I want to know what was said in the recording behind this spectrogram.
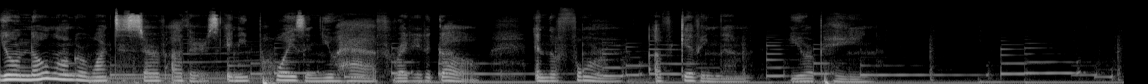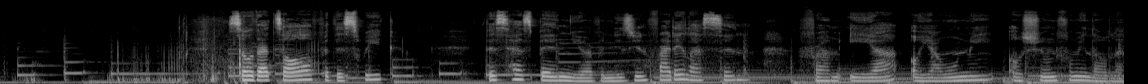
You'll no longer want to serve others any poison you have ready to go in the form of giving them your pain. So that's all for this week. This has been your Venusian Friday lesson from Iya Oyawunmi Oshun Fumilola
